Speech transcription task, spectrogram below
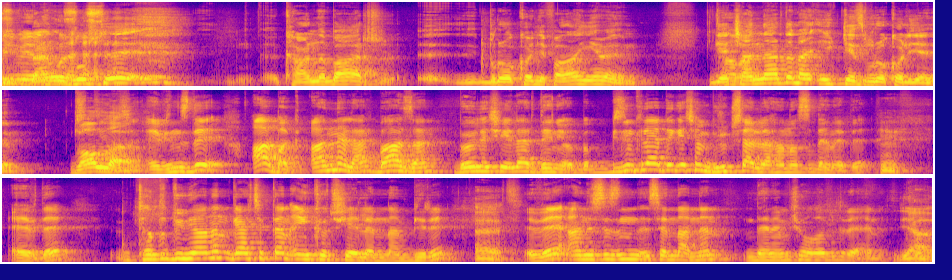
Bilmiyorum. ben uzun süre karnabahar, e, brokoli falan yemedim. Geçenlerde ben ilk kez brokoli yedim. Valla. Evinizde... Aa bak anneler bazen böyle şeyler deniyor. Bizimkiler de geçen Brüksel lahanası denedi evde. Tadı dünyanın gerçekten en kötü şeylerinden biri. Evet. Ve hani sizin senin de annen denemiş olabilir yani. Ya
